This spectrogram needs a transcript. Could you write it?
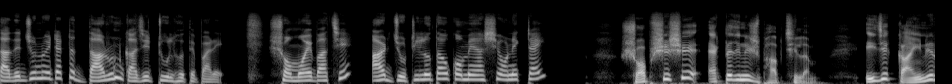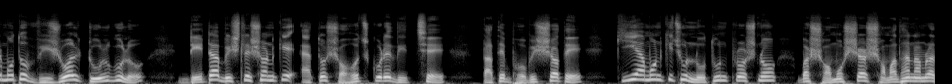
তাদের জন্য এটা একটা দারুণ কাজের টুল হতে পারে। সময় বাঁচে আর জটিলতাও কমে আসে অনেকটাই। সবশেষে একটা জিনিস ভাবছিলাম। এই যে কাইনের মতো ভিজুয়াল টুলগুলো ডেটা বিশ্লেষণকে এত সহজ করে দিচ্ছে তাতে ভবিষ্যতে কি এমন কিছু নতুন প্রশ্ন বা সমস্যার সমাধান আমরা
